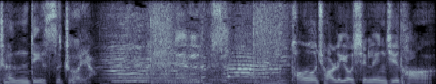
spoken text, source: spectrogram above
真的是这样。朋友圈里有心灵鸡汤，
